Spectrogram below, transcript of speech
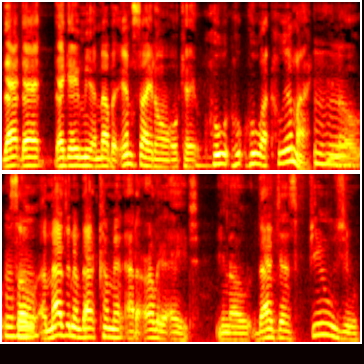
that that that gave me another insight on okay, who who who who am I? You know, so imagining that coming at an earlier age. You know, that just fuels you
